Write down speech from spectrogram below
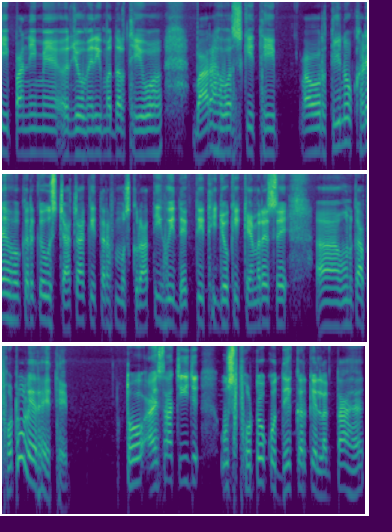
थी पानी में और जो मेरी मदर थी वह बारह वर्ष की थी और तीनों खड़े होकर के उस चाचा की तरफ़ मुस्कुराती हुई देखती थी जो कि कैमरे से आ, उनका फ़ोटो ले रहे थे। तो ऐसा चीज़ उस फ़ोटो को देख करके लगता है,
